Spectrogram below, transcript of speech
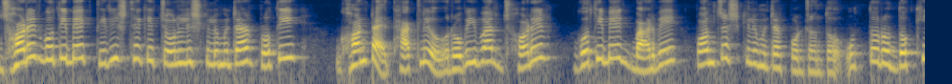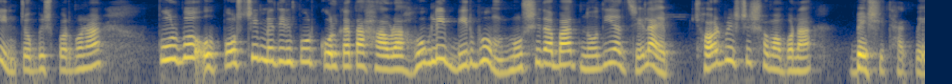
ঝড়ের গতিবেগ তিরিশ থেকে চল্লিশ কিলোমিটার প্রতি ঘন্টায় থাকলেও রবিবার ঝড়ের গতিবেগ বাড়বে পঞ্চাশ কিলোমিটার পর্যন্ত। উত্তর ও দক্ষিণ চব্বিশ পরগনার পূর্ব ও পশ্চিম মেদিনীপুর, কলকাতা, হাওড়া, হুগলি, বীরভূম, মুর্শিদাবাদ, নদিয়া জেলায় ঝড় বৃষ্টির সম্ভাবনা বেশি থাকবে।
